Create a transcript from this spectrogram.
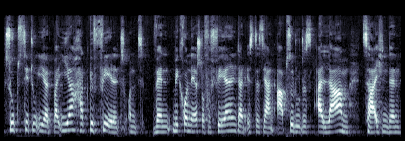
substituiert. Bei ihr hat gefehlt. Und wenn Mikronährstoffe fehlen, dann ist das ja ein absolutes Alarmzeichen, denn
